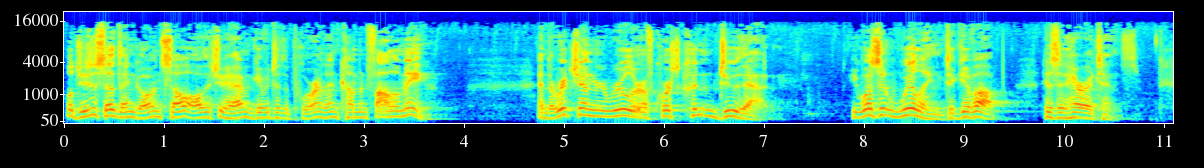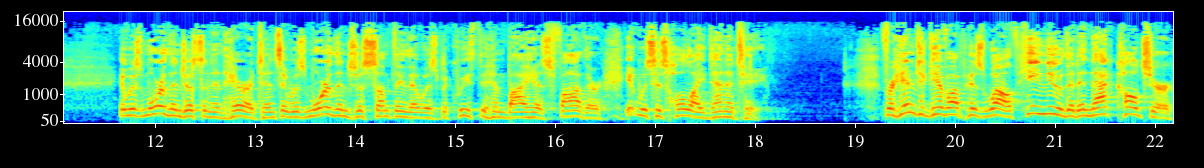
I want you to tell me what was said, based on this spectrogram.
Well, Jesus said, then go and sell all that you have and give it to the poor, and then come and follow me. And the rich young ruler, of course, couldn't do that. He wasn't willing to give up his inheritance. It was more than just an inheritance, it was more than just something that was bequeathed to him by his father, it was his whole identity. For him to give up his wealth, he knew that in that culture,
